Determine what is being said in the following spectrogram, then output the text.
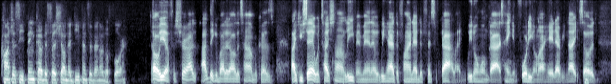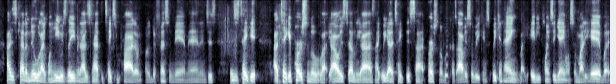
consciously think of, especially on the defensive end of the floor? Oh yeah, for sure. I, I think about it all the time because, like you said, with Ty-Shon leaving, man, we had to find that defensive guy. Like we don't want guys hanging forty on our head every night. So mm-hmm. I just kind of knew like when he was leaving, I just had to take some pride on, on the defensive end, man, and just and just take it. I take it personal. Like I always tell the guys, like we got to take this side personal because obviously we can we can hang like eighty points a game on somebody's head, but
